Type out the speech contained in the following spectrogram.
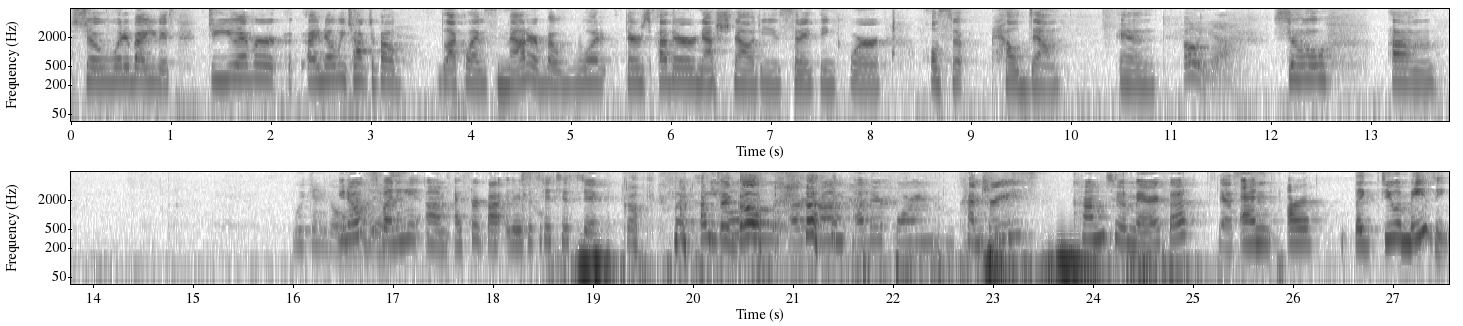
So, what about you guys? Do you ever? I know we talked about Black Lives Matter, but what? There's other nationalities that I think were also held down, and Oh yeah, so, um, we can go. You know on. what's funny? Um, I forgot. There's a statistic. go. But Time people to go. who are from other foreign Countries. come to America Yes. and are like do amazing.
